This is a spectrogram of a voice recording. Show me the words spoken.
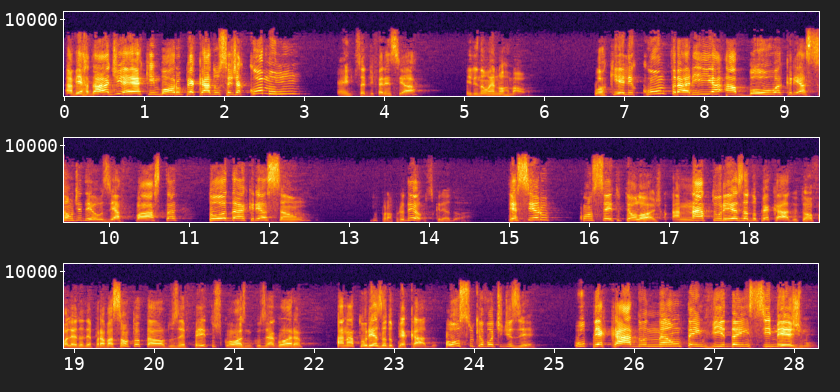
A verdade é que, embora o pecado seja comum, a gente precisa diferenciar, ele não é normal. Porque ele contraria a boa criação de Deus e afasta toda a criação do próprio Deus, Criador. Terceiro conceito teológico, a natureza do pecado. Então eu falei da depravação total, dos efeitos cósmicos e agora a natureza do pecado. Ouça o que eu vou te dizer. O pecado não tem vida em si mesmo.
